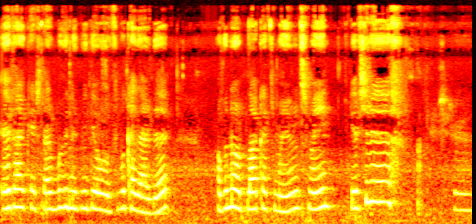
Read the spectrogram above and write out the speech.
Evet arkadaşlar bugünlük videomuz bu kadardı. Abone olup like atmayı unutmayın. Görüşürüz. Görüşürüz.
